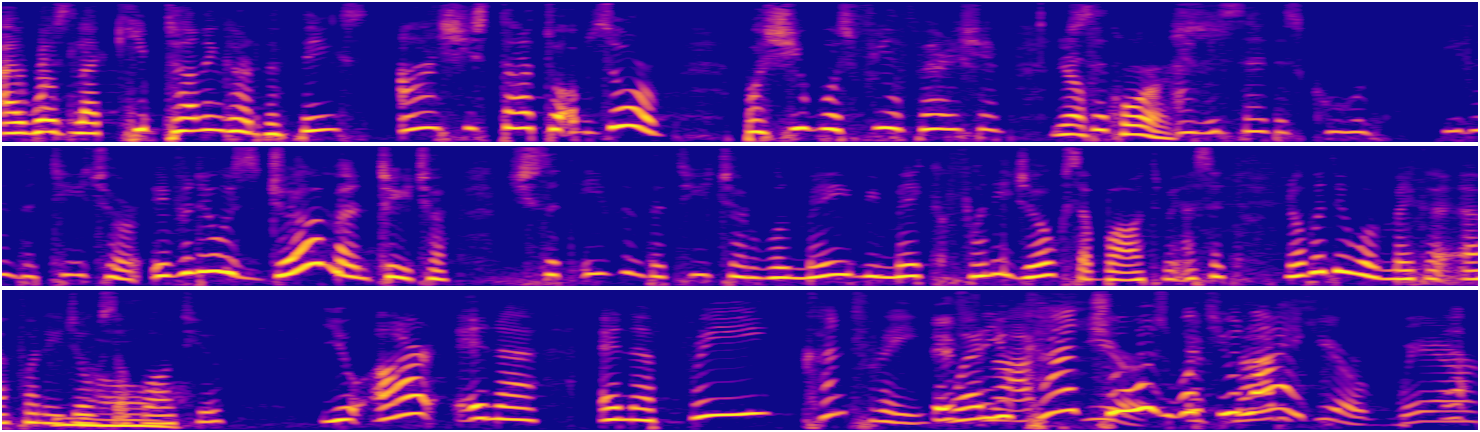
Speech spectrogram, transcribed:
I was like, keep telling her the things, and she started to absorb. But she was feel very ashamed. She Yeah, of said, course. I'm inside the school. Even the teacher, even who is German teacher, she said, even the teacher will maybe make funny jokes about me. I said, nobody will make a, a funny jokes No. about you. You are in a in a free country If where you can't here- choose what if you not like. Here, where, Yeah.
